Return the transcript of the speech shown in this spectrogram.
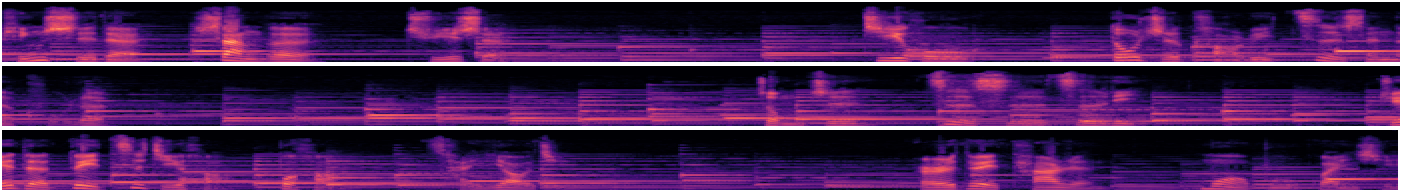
平时的善恶取舍，几乎都只考虑自身的苦乐，总之自私自利，觉得对自己好不好才要紧，而对他人漠不关心。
